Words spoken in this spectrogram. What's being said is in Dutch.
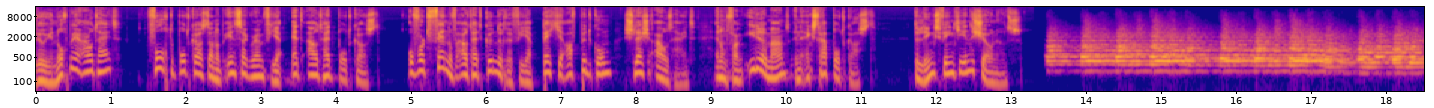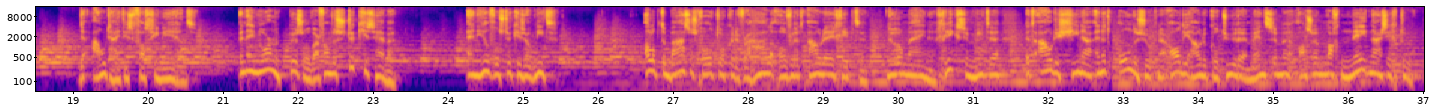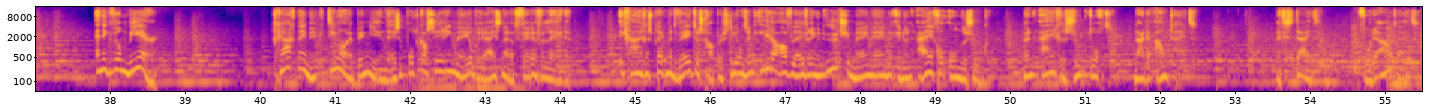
Wil je nog meer oudheid? Volg de podcast dan op Instagram via oudheidpodcast. Of word fan of oudheidkundige via petjeaf.com slash oudheid. En ontvang iedere maand een extra podcast. De links vind je in de show notes. De oudheid is fascinerend. Een enorme puzzel waarvan we stukjes hebben. En heel veel stukjes ook niet. Al op de basisschool trokken de verhalen over het oude Egypte, de Romeinen, Griekse mythen, het oude China en het onderzoek naar al die oude culturen en mensen me als een magneet naar zich toe. En ik wil meer. Graag neem ik, Timo Epping, je in deze podcastserie mee op reis naar het verre verleden. Ik ga in gesprek met wetenschappers die ons in iedere aflevering een uurtje meenemen in hun eigen onderzoek, hun eigen zoektocht naar de oudheid. Het is tijd voor de oudheid.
